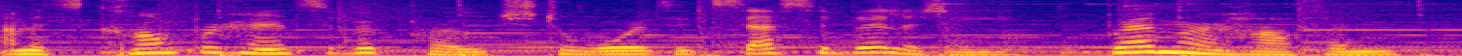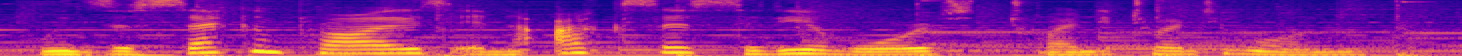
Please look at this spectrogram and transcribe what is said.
and its comprehensive approach towards accessibility, Bremerhaven wins the second prize in Access City Award 2021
